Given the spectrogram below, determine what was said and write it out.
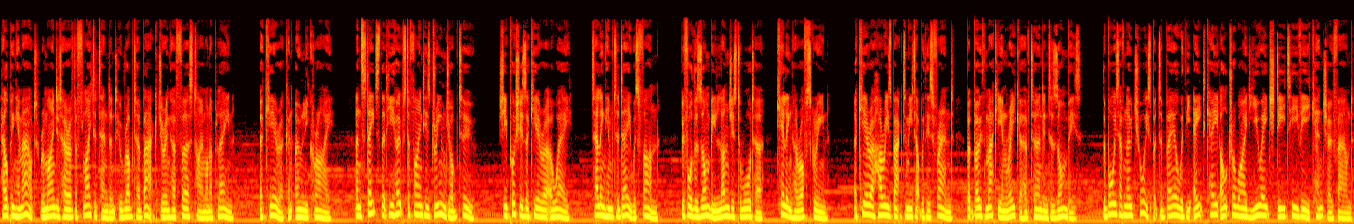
Helping him out reminded her of the flight attendant who rubbed her back during her first time on a plane. Akira can only cry, and states that he hopes to find his dream job too. She pushes Akira away, telling him today was fun, before the zombie lunges toward her, killing her off screen. Akira hurries back to meet up with his friend, but both Maki and Reika have turned into zombies. The boys have no choice but to bail with the 8K ultra wide UHD TV Kencho found.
